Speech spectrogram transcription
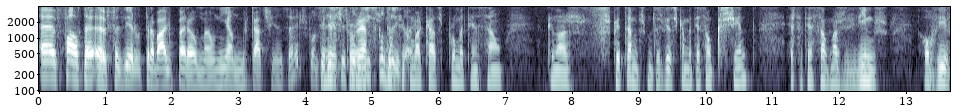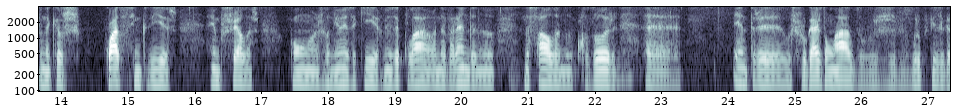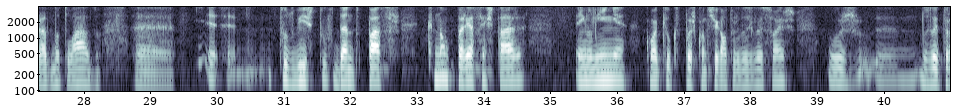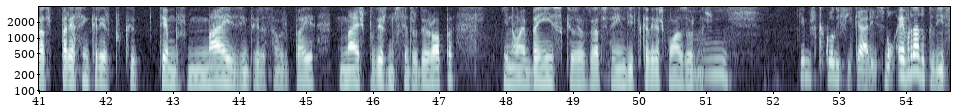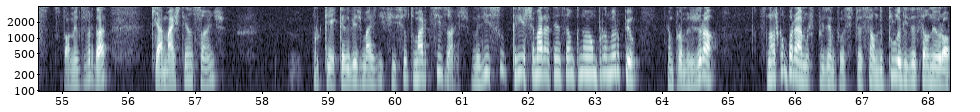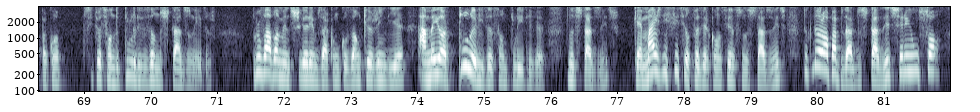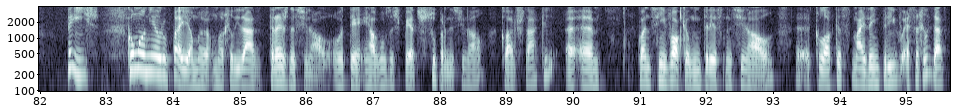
Uh, falta uh, fazer o trabalho para uma união de mercados financeiros, com tendências, como disse, contraditórias. ficam marcados por uma tensão que nós suspeitamos muitas vezes que é uma tensão crescente, esta tensão que nós vimos ao vivo naqueles quase cinco dias em Bruxelas, com as reuniões aqui, reuniões acolá, ou na varanda, no, na sala, no corredor, uh, entre os frugais de um lado, os, grupo Visegrado do outro lado, uh, tudo isto dando passos que não parecem estar em linha com aquilo que depois, quando chega a altura das eleições, os, os eleitorados parecem querer, porque temos mais integração europeia, mais poderes no centro da Europa e não é bem isso que os eleitorados têm dito cada vez vão às urnas. Temos que qualificar isso. Bom, é verdade o que disse, totalmente verdade, que há mais tensões porque é cada vez mais difícil tomar decisões. Mas isso queria chamar a atenção que não é um problema europeu, é um problema geral. Se nós compararmos, por exemplo, a situação de polarização na Europa com a situação de polarização nos Estados Unidos, provavelmente chegaremos à conclusão que hoje em dia há maior polarização política nos Estados Unidos, que é mais difícil fazer consenso nos Estados Unidos do que na Europa, apesar dos Estados Unidos serem um só país. Como a União Europeia é uma, uma realidade transnacional, ou até em alguns aspectos supranacional, claro está que uh, uh, quando se invoca um interesse nacional, uh, coloca-se mais em perigo essa realidade.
